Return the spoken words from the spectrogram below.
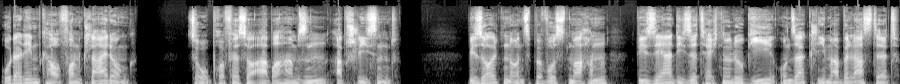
oder dem Kauf von Kleidung. So Professor Abrahamsen abschließend. Wir sollten uns bewusst machen, wie sehr diese Technologie unser Klima belastet.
